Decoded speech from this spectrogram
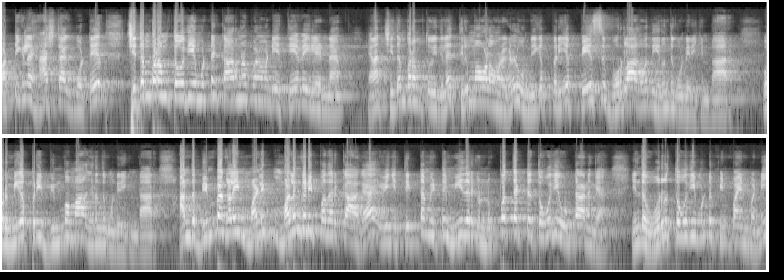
பர்டிகுலர் ஹேஷ்டேக் போட்டு சிதம்பரம் தொகுதியை மட்டும் காரணம் பண்ண வேண்டிய தேவைகள் என்ன? ஏன்னா சிதம்பரம் தொகுதியில் திருமாவளவன் அவர்கள் ஒரு மிகப்பெரிய பேசு பொருளாக வந்து இருந்து கொண்டிருக்கின்றார். ஒரு மிகப்பெரிய பிம்பமாக இருந்து கொண்டிருக்கின்றார். அந்த பிம்பங்களை மலி மழுங்கடிப்பதற்காக இவங்க திட்டமிட்டு மீதற்கு முப்பத்தெட்டு தொகுதியை விட்டானுங்க. இந்த ஒரு தொகுதியை மட்டும் பின்பாயின் பண்ணி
